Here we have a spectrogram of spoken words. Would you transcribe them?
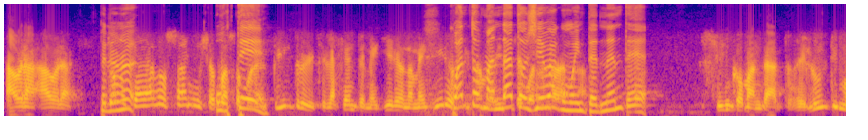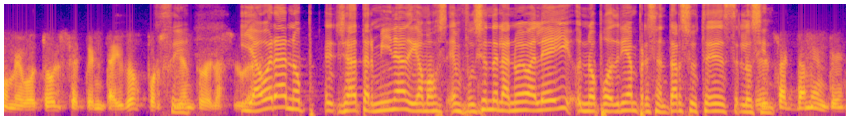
Ahora, ahora, Pero no- cada dos años yo paso por el filtro y si la gente me quiere o no me quiere. si ¿Cuántos no mandatos lleva nada como intendente? Cinco mandatos. El último me votó el 72% de la ciudad. Y ahora no ya termina, digamos, en función de la nueva ley, no podrían presentarse ustedes los Exactamente.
